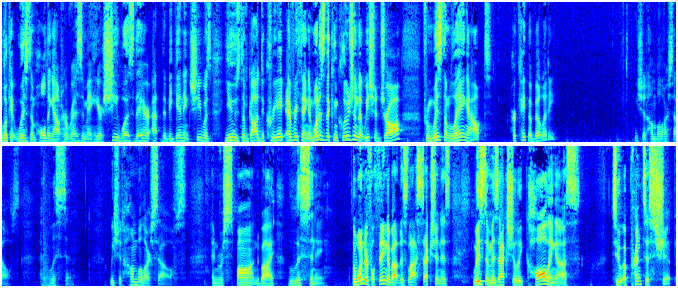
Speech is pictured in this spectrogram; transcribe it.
Look at wisdom holding out her resume here. She was there at the beginning. She was used of God to create everything. And what is the conclusion that we should draw from wisdom laying out her capability? We should humble ourselves and listen we should humble ourselves and respond by listening. The wonderful thing about this last section is wisdom is actually calling us to apprenticeship.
